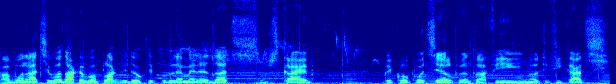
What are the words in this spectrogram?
abonați-vă dacă vă plac videoclipurile mele, dați subscribe pe clopoțel pentru a fi notificați.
